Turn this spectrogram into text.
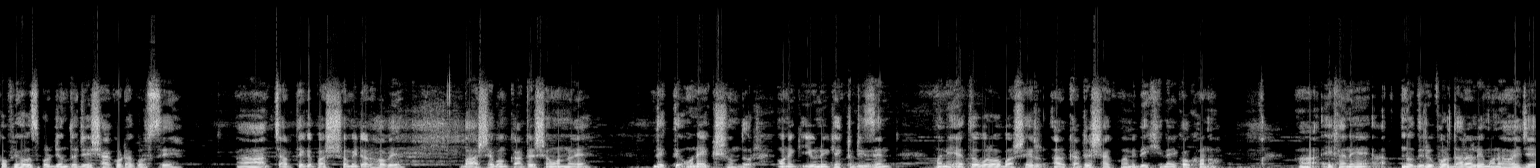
কফি হাউস পর্যন্ত যে সাঁকোটা করছে চার থেকে পাঁচশো মিটার হবে, বাঁশ এবং কাঠের সমন্বয়ে। দেখতে অনেক সুন্দর, অনেক ইউনিক একটা ডিজাইন। মানে এত বড় বাঁশের আর কাঠের সাঁকো আমি দেখি নাই কখনো। এখানে নদীর উপর দাঁড়ালে মনে হয় যে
